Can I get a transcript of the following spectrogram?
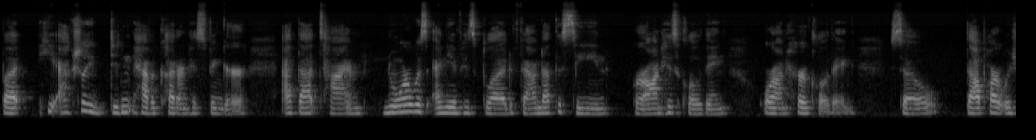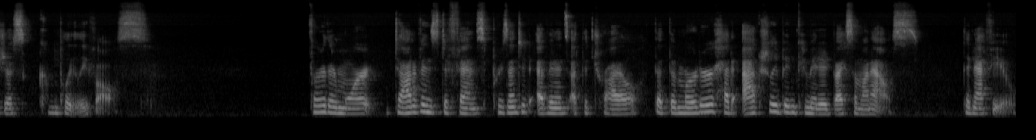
but he actually didn't have a cut on his finger at that time, nor was any of his blood found at the scene or on his clothing or on her clothing. So that part was just completely false. Furthermore, Donovan's defense presented evidence at the trial that the murder had actually been committed by someone else, the nephew,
